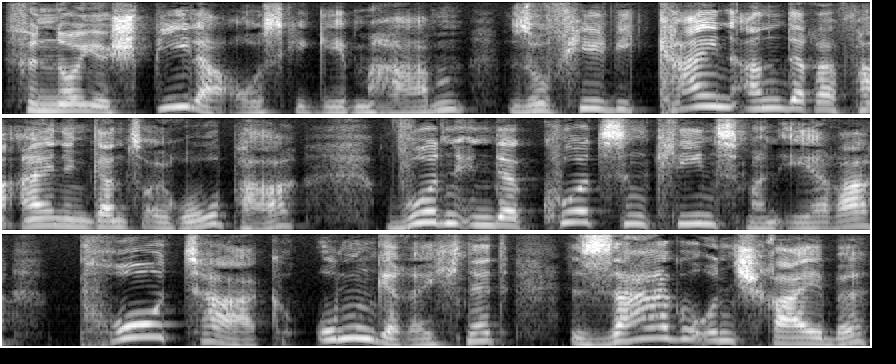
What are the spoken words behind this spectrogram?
für neue Spieler ausgegeben haben, so viel wie kein anderer Verein in ganz Europa, wurden in der kurzen Klinsmann-Ära pro Tag umgerechnet sage und schreibe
